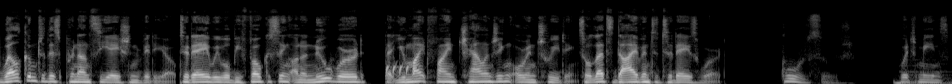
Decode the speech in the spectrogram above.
Welcome to this pronunciation video. Today we will be focusing on a new word that you might find challenging or intriguing. So let's dive into today's word, Cursos. which means,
